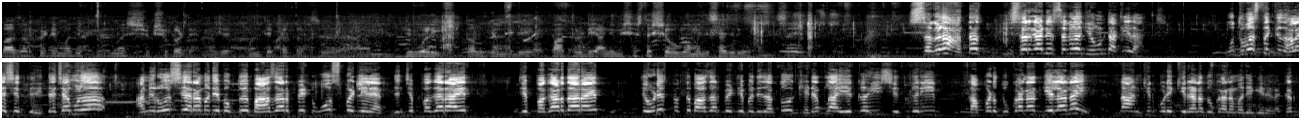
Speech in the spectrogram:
बाजारपेठेमध्ये पूर्ण शुकशुकट आहे. म्हणजे कोणत्या प्रकारचं दिवाळी तालुक्यामध्ये पाथर्डी आणि विशेषतः शेवगावमध्ये साजरी होत सगळं हातात निसर्गाने सगळं घेऊन टाकलेलं आहे. उद्ध्वस्त झालाय शेतकरी. त्याच्यामुळं आम्ही रोज शहरामध्ये बघतोय बाजारपेठ ओस पडलेले आहेत. ज्यांचे पगार आहेत जे पगारदार आहेत तेवढेच फक्त बाजारपेठेमध्ये जातो. खेड्यातला एकही शेतकरी कापड दुकानात गेला नाही ना आणखीन पुढे किराणा दुकानामध्ये गेलेला कारण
